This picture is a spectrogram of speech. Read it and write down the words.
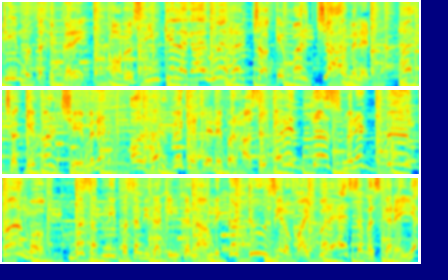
टीम मुंतखब करें और उस टीम के लगाए हुए हर चौके पर चार मिनट हर छक्के पर छह मिनट और हर विकेट लेने पर हासिल करें दस मिनट बिल्कुल मुफ़्त बस अपनी पसंदीदा टीम का नाम लिखकर 205 पर एसएमएस करें या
